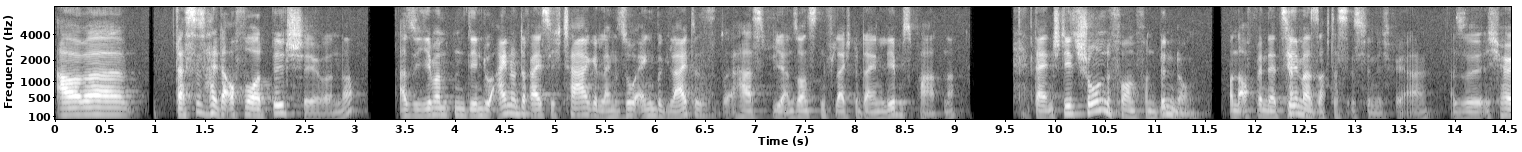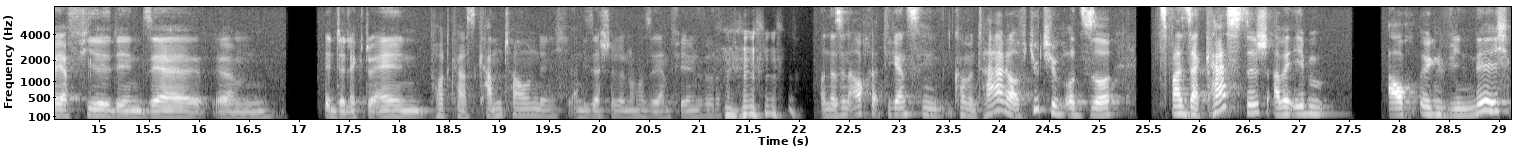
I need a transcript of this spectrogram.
aber das ist halt auch Wort Bildschere, ne? Also jemanden, den du 31 Tage lang so eng begleitet hast, wie ansonsten vielleicht nur deinen Lebenspartner, da entsteht schon eine Form von Bindung. Und auch wenn der Erzähler sagt, das ist hier nicht real. Also ich höre ja viel den sehr ähm, intellektuellen Podcast Camtown, den ich an dieser Stelle nochmal sehr empfehlen würde. und da sind auch die ganzen Kommentare auf YouTube und so, zwar sarkastisch, aber eben auch irgendwie nicht.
